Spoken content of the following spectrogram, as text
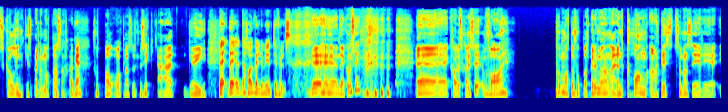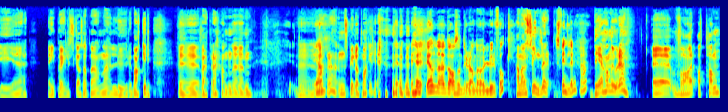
skal linkes på en eller annen måte. altså. Ok. Fotball og klassisk musikk er gøy. Det, det, det har veldig mye til felles. Det, det kan du si. eh, Carlos Kaiser var på en måte en fotballspiller, men han er en con artist, som han sier i, i, eh, på engelsk. Altså at han er luremaker. Eh, hva heter det? Han eh, Ja. Hva? En spilleoppmaker. ja, altså, driver han og lurer folk? han er en svindler. Svindler? Ja. Det han gjorde, eh, var at han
